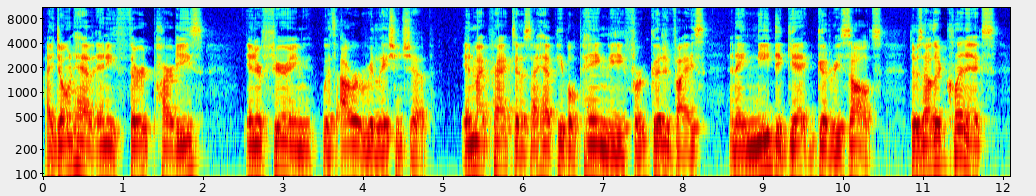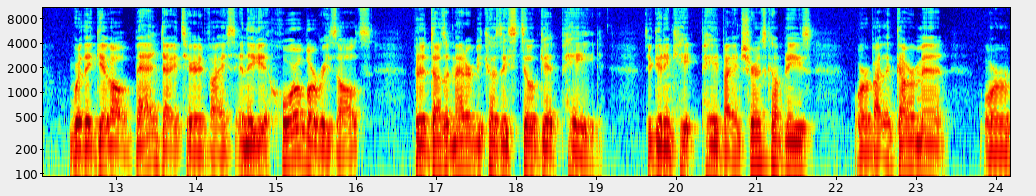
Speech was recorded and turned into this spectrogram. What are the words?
I don't have any third parties interfering with our relationship. In my practice, I have people paying me for good advice and I need to get good results. There's other clinics where they give out bad dietary advice and they get horrible results but it doesn't matter because they still get paid. They're getting paid by insurance companies or by the government or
